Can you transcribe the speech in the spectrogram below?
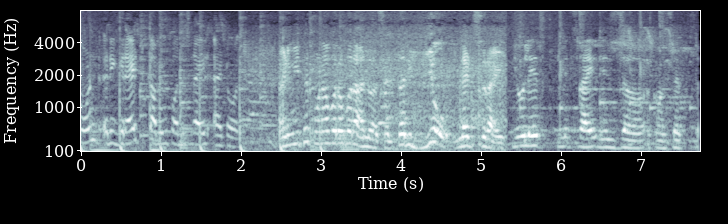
don't regret coming for this ride at all आणि मी इथे कोणाबरोबर आलो असेल तर yo let's ride yo let let's ride is a concept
